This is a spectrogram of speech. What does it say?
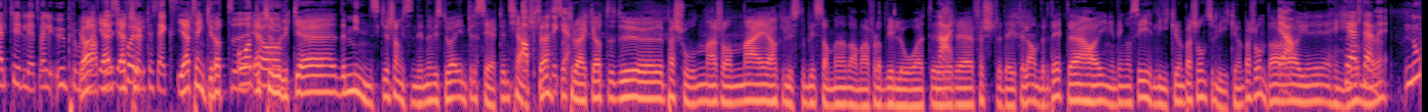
helt tydelig et veldig Ja, uproblematisk jeg- jeg forhold til sex. Jeg tenker at eh, jeg tror ikke det minsker sjansene dine hvis du er interessert i en kjæreste. Så tror jeg ikke at du, personen er sånn Nei, jeg har ikke lyst til å bli sammen med en dame fordi vi lå etter Nei. første date eller andre date. Det har ingenting å si. Liker du en person, så liker du en person. Da Ja, henger Helt enig. Nå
